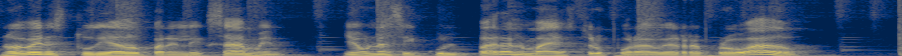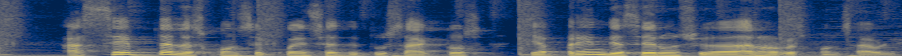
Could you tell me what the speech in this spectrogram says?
no haber estudiado para el examen y aún así culpar al maestro por haber reprobado. Acepta las consecuencias de tus actos y aprende a ser un ciudadano responsable.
